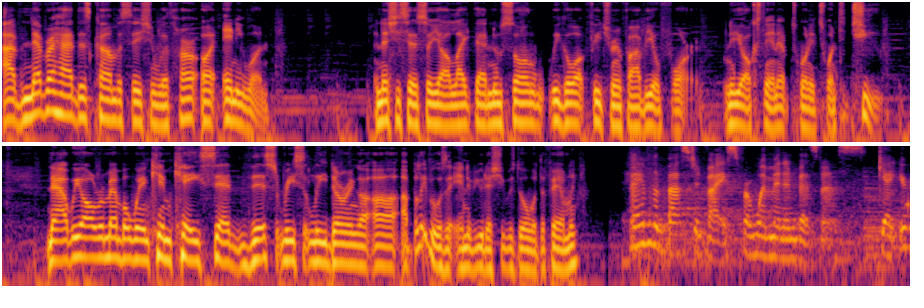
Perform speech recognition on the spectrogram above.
I've never had this conversation with her or anyone. And then she says, "So y'all like that new song We Go Up featuring Fivio Foreign, New York Stand Up 2022." Now we all remember when Kim K said this recently during a, uh, I believe it was an interview that she was doing with the family. I have the best advice for women in business. Get your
